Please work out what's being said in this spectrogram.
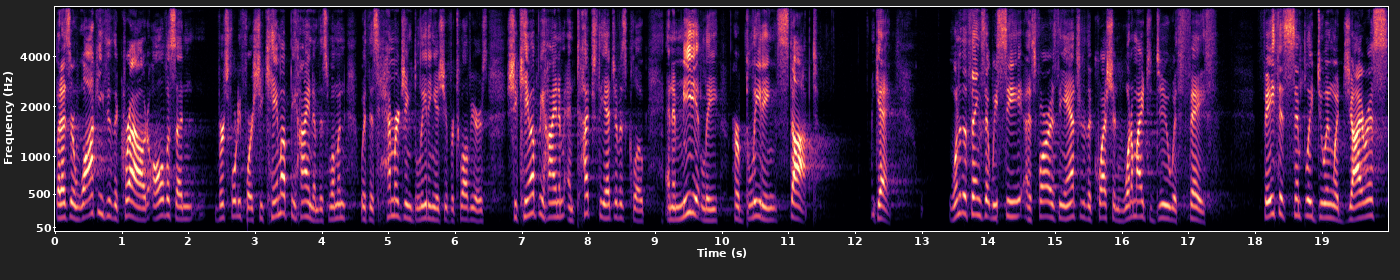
But as they're walking through the crowd, all of a sudden, verse 44, she came up behind him, this woman with this hemorrhaging, bleeding issue for 12 years. She came up behind him and touched the edge of his cloak, and immediately her bleeding stopped. Okay, one of the things that we see as far as the answer to the question, what am I to do with faith? Faith is simply doing what Jairus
